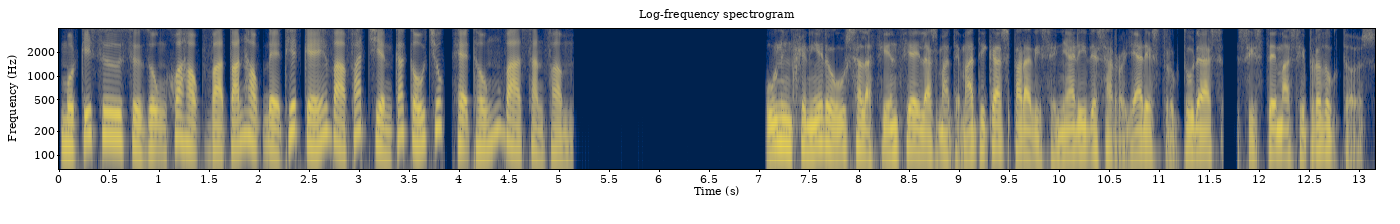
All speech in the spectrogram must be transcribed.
Một kỹ sư sử dụng khoa học và toán học để thiết kế và phát triển các cấu trúc, hệ thống và sản phẩm. Un ingeniero usa la ciencia y las matemáticas para diseñar y desarrollar estructuras, sistemas y productos.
